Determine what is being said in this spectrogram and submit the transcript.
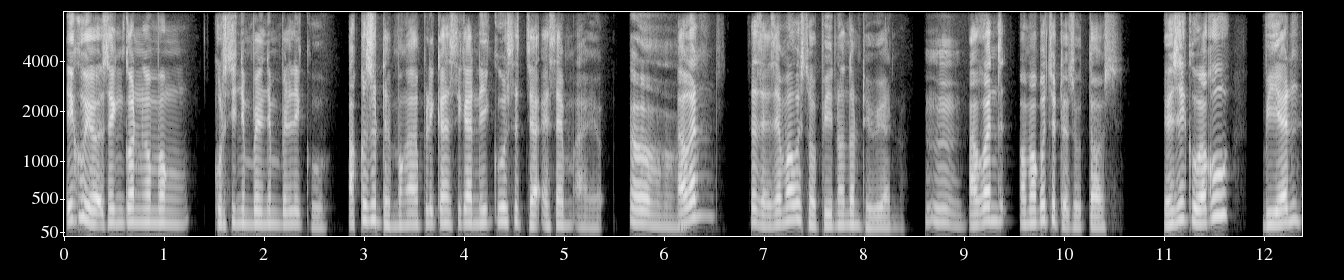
iku yo sing kon ngomong kursi nyempil-nyempil iku. Aku sudah mengaplikasikan iku sejak SMA yo. Oh. Aku kan sejak SMA wis hobi nonton dewean. Mm. Aku kan omaku cedek sutos. Ya sih aku biyen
